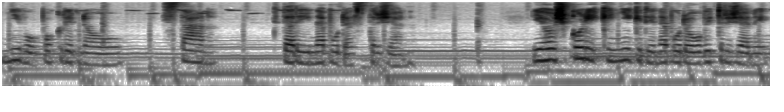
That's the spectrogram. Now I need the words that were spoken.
nivu poklidnou, stán, který nebude stržen. Jeho školíky nikdy nebudou vytrženy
